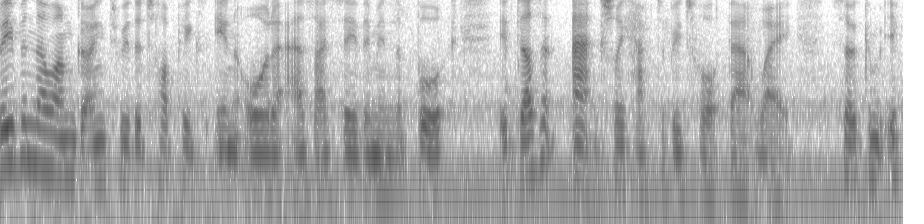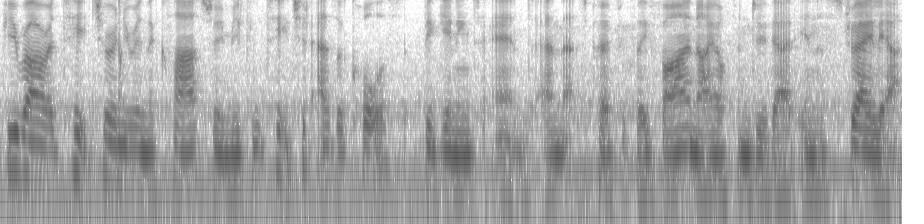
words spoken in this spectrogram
even though I'm going through the topics in order as I see them in the book, it doesn't actually have to be taught that way. So if you are a teacher and you're in the classroom, you can teach it as a course beginning to end, and that's perfectly fine. I often do that in Australia.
